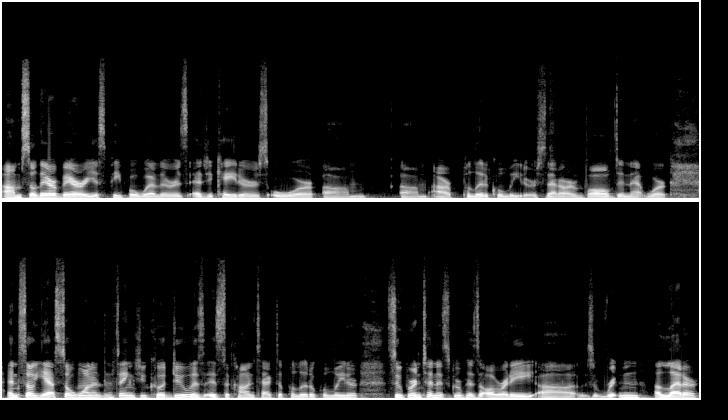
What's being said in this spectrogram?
Um, So there are various people, whether it's educators or um, our political leaders that are involved in that work. And so, yeah, so one of the things you could do is, is to contact a political leader. Superintendent's group has already uh, written a letter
